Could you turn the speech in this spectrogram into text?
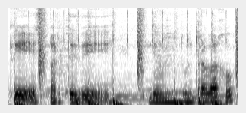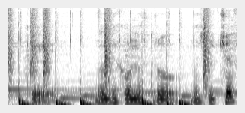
que es parte de, un, trabajo que nos dejó nuestro, nuestro chef.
